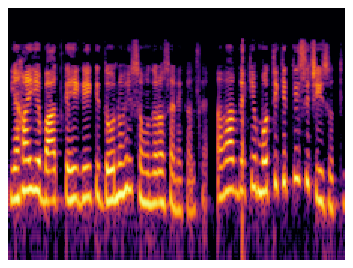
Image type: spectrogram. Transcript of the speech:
یہاں یہ بات کہی گئی کہ دونوں ہی سمندروں سے نکلتے ہیں۔ اب آپ دیکھیے موتی کتنی سی چیز ہوتی۔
